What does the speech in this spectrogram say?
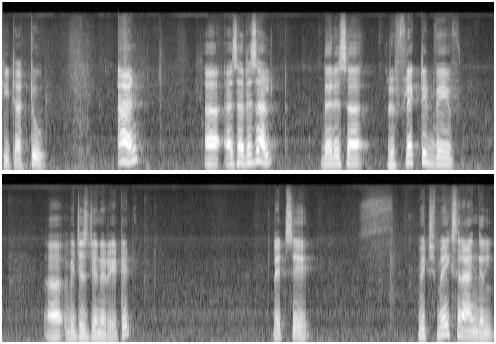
theta 2 and uh, as a result there is a reflected wave uh, which is generated. Let us say which makes an angle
